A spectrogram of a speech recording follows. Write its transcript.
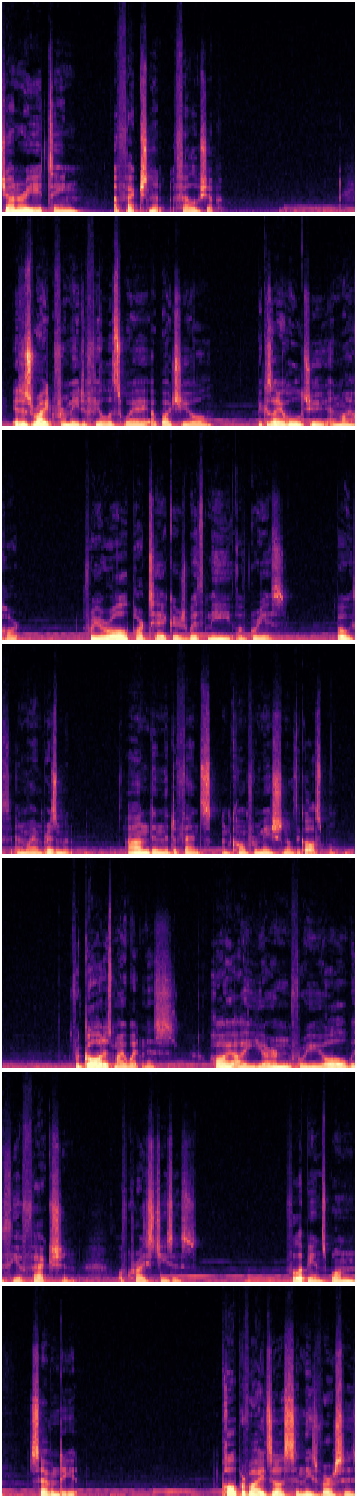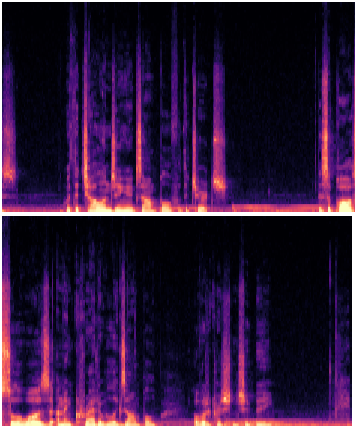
January 18 Affectionate Fellowship. It is right for me to feel this way about you all, because I hold you in my heart, for you are all partakers with me of grace, both in my imprisonment and in the defence and confirmation of the gospel. For God is my witness, how I yearn for you all with the affection of Christ Jesus. Philippians 1 7 8. Paul provides us in these verses with a challenging example for the church. This apostle was an incredible example of what a Christian should be.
